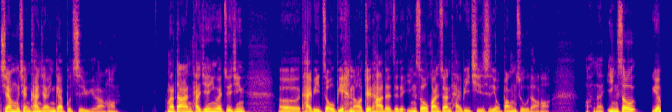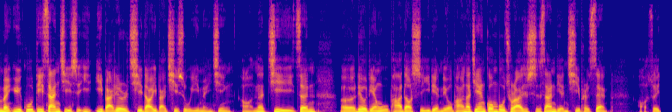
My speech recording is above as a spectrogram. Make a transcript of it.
现在目前看起来应该不至于了哈。那当然台积因为最近呃台币走贬哦，对它的这个营收换算台币其实是有帮助的哈。哦，那营收。原本预估第三季是一一百六十七到一百七十五亿美金，哦，那季增呃六点五趴到十一点六趴，那今天公布出来是十三点七 percent，哦，所以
